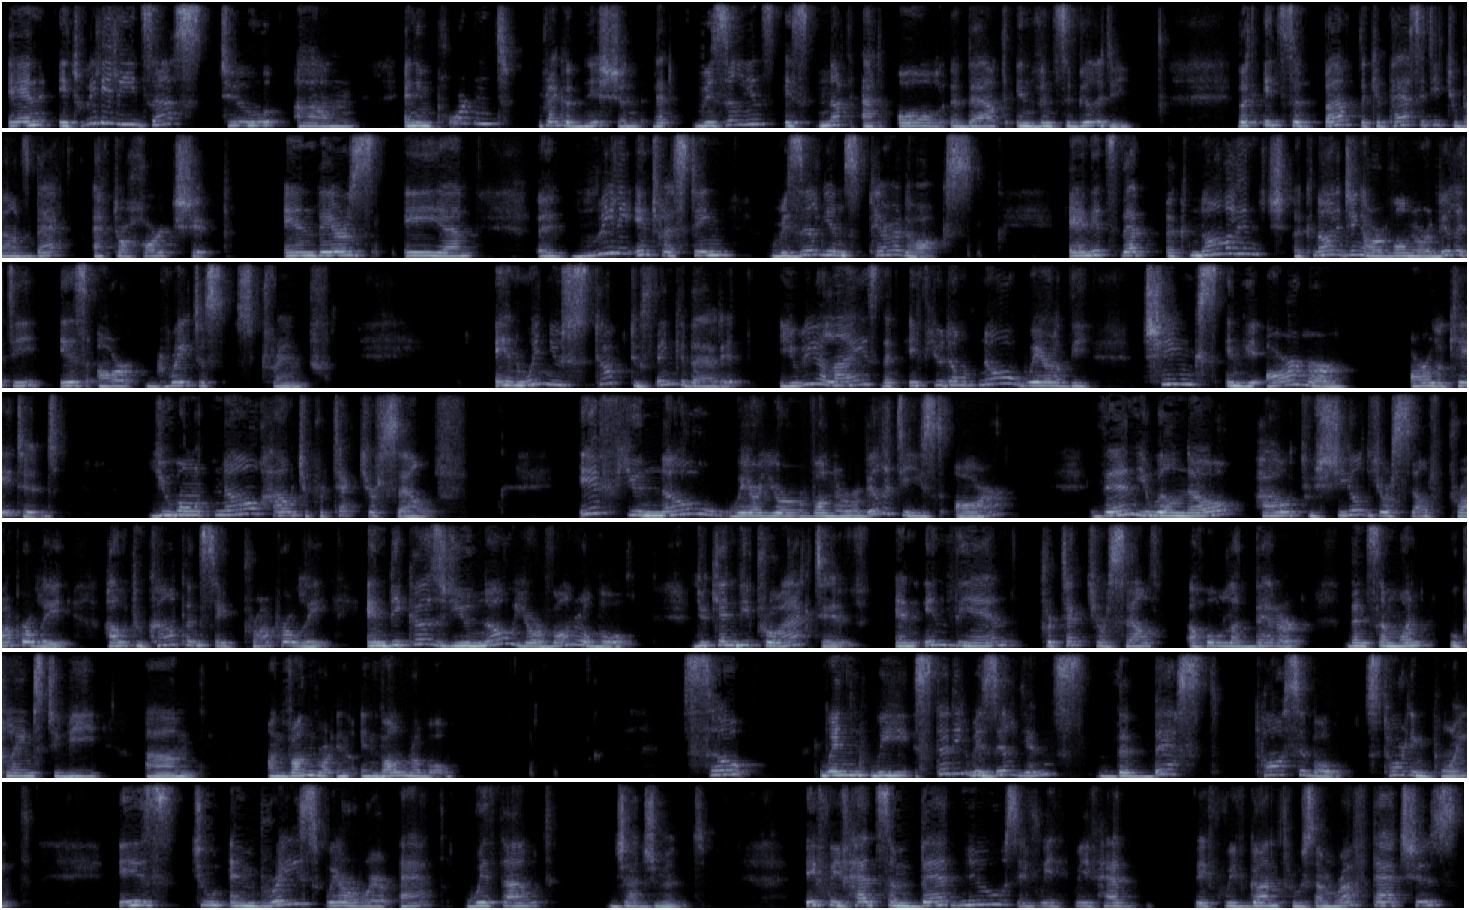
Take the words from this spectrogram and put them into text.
And it really leads us to um, an important recognition that resilience is not at all about invincibility, but it's about the capacity to bounce back after hardship. And there's a, um, a really interesting resilience paradox. And it's that acknowledge, acknowledging our vulnerability is our greatest strength. And when you stop to think about it, you realize that if you don't know where the chinks in the armor are located, you won't know how to protect yourself. If you know where your vulnerabilities are, then you will know how to shield yourself properly, how to compensate properly. And because you know you're vulnerable, you can be proactive and in the end, protect yourself a whole lot better than someone who claims to be um, invulnerable. So when we study resilience, the best possible starting point is to embrace where we're at without judgment. If we've had some bad news, if we, we've had, if we've gone through some rough patches,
